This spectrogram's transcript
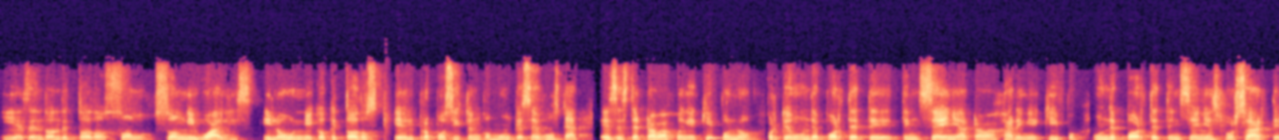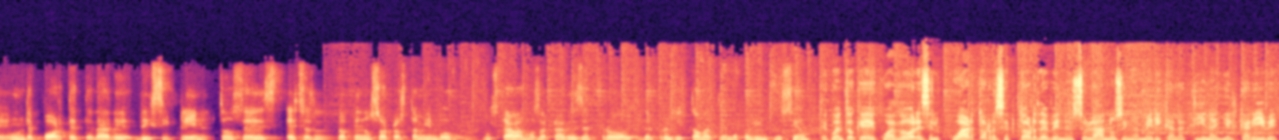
y es en donde todos son, son iguales. Y lo único que todos, el propósito en común que se busca es este trabajo en equipo, ¿no? Porque un deporte te, te enseña a trabajar en equipo, un deporte te enseña a esforzarte, un deporte te da de, disciplina. Entonces, eso es lo que nosotros también buscábamos a través del, del proyecto Batiendo por la Inclusión. Te cuento que Ecuador es el cuarto receptor de venezolanos en América Latina y el Caribe,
